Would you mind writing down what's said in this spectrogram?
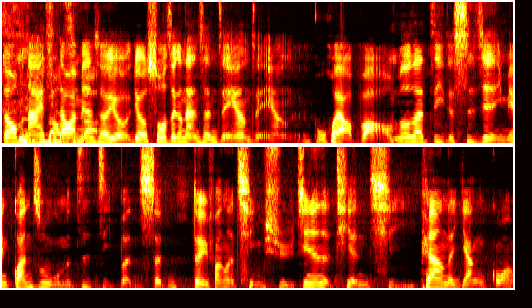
对，我们哪一次 在外面的时候有有说这个男生怎样怎样的？不会好不好？我们都在自己的世界里面关注我们自己本身，对方的情绪，今天的天气，漂亮的阳光。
